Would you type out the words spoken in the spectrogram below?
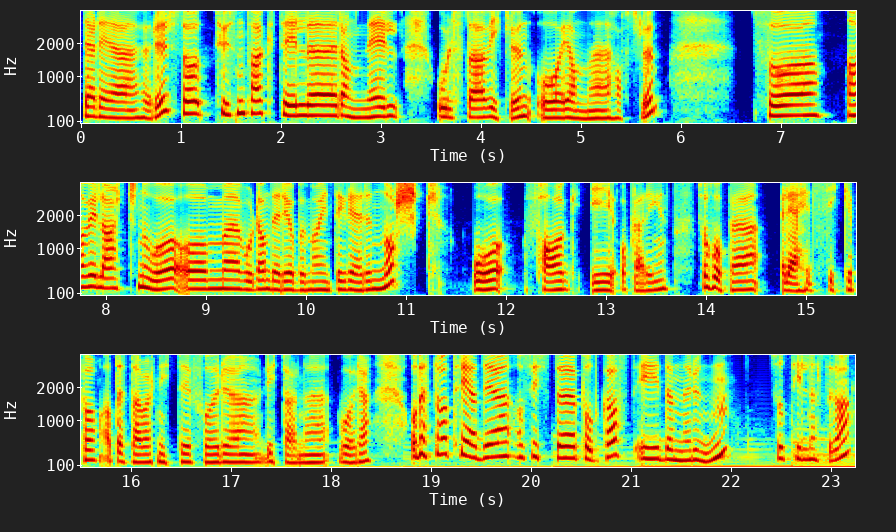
Det er det jeg hører. Så tusen takk til eh, Ragnhild Olstad Wiklund og Janne Hafslund. Så har vi lært noe om eh, hvordan dere jobber med å integrere norsk og fag i opplæringen. Så håper jeg, eller jeg er helt sikker på, at dette har vært nyttig for eh, lytterne våre. Og dette var tredje og siste podkast i denne runden, så til neste gang,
